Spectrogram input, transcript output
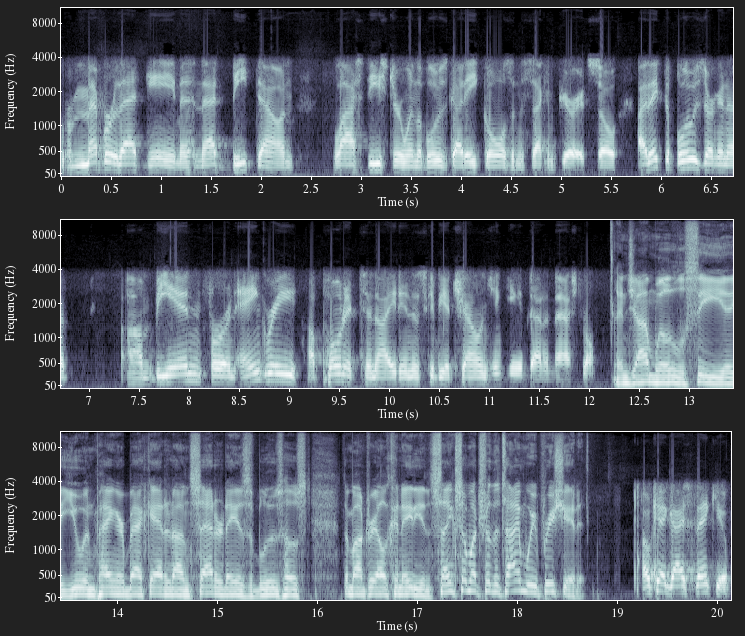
remember that game and that beatdown last Easter when the Blues got eight goals in the second period. So I think the Blues are going to um, be in for an angry opponent tonight, and this could be a challenging game down in Nashville. And John, we'll see uh, you and Panger back at it on Saturday as the Blues host the Montreal Canadiens. Thanks so much for the time. We appreciate it. Okay, guys, thank you.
